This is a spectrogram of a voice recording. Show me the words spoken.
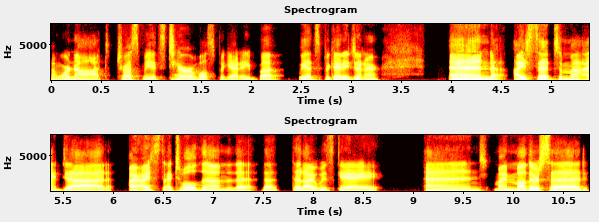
and we're not. Trust me, it's terrible spaghetti, but we had spaghetti dinner. And I said to my dad, I, I, I told them that that that I was gay, and my mother said,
